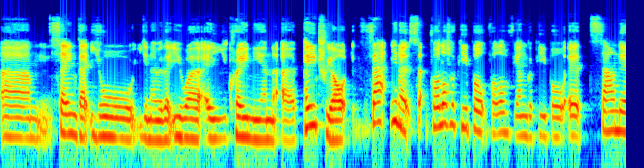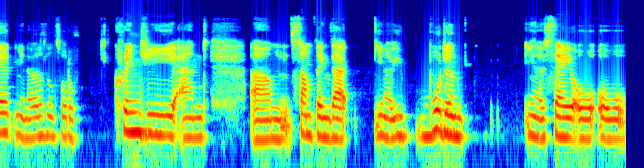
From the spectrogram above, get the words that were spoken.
um, saying that you're you know that you were a ukrainian uh, patriot that you know for a lot of people for a lot of younger people it sounded you know a little sort of cringy and um, something that you know you wouldn't you know say or, or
